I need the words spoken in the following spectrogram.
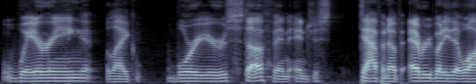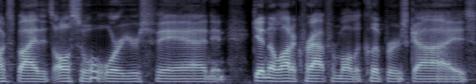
wearing like Warriors stuff and, and just dapping up everybody that walks by that's also a Warriors fan and getting a lot of crap from all the Clippers guys.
